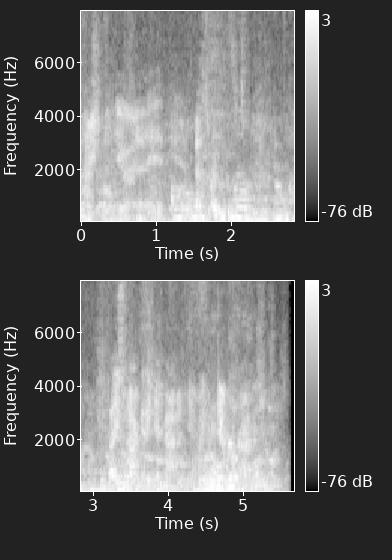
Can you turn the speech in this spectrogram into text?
trying the ones? Because I'm not going to get mad at him. I never got mad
